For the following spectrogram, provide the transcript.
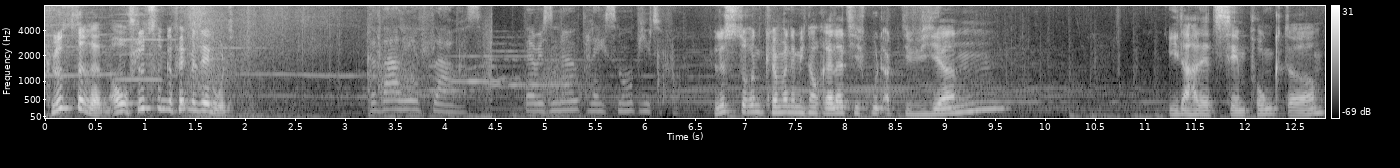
Flüsterin. Oh, Flüsterin gefällt mir sehr gut. Flüsterin können wir nämlich noch relativ gut aktivieren. Ida hat jetzt 10 Punkte.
